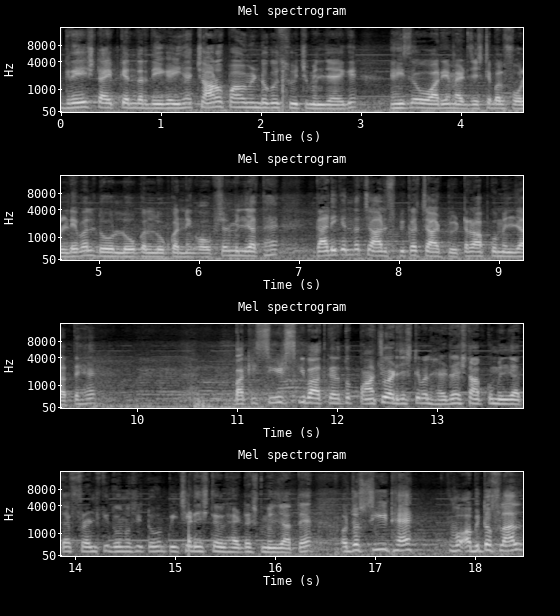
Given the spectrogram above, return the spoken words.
ग्रेश टाइप के अंदर दी गई है। चारों पावर विंडो को स्विच मिल जाएँगे। यहीं से O R M adjustable foldable door lock unlock करने का ऑप्शन मिल जाता है। गाड़ी के अंदर चार स्पीकर चार ट्विटर आपको मिल जाते हैं। बाकी सीट्स की बात करें तो पाँचों एडजस्टेबल हेडरेस्ट आपको मिल जाता है। फ्रंट की दोनों सीटों में पीछे एडजस्टेबल हेडरेस्ट मिल जाते हैं। और जो सीट है वो अभी तो फ़िलहाल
